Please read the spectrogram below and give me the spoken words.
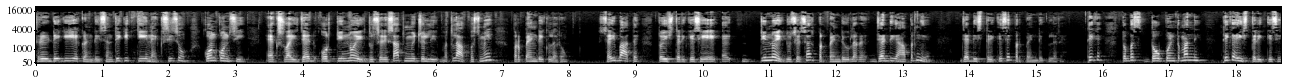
थ्री की ये कंडीशन थी कि तीन एक्सिस हो कौन कौन सी? एक्स वाई जेड और तीनों एक दूसरे के साथ म्यूचुअली मतलब आपस में परपेंडिकुलर हो। सही बात है। तो इस तरीके से तीनों एक दूसरे के साथ परपेंडिकुलर है। जेड यहाँ पर नहीं है। जेड इस तरीके से परपेंडिकुलर है। ठीक है? तो बस दो पॉइंट माननी, ठीक है, इस तरीके से।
